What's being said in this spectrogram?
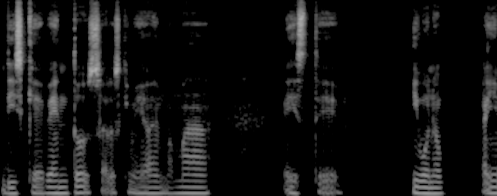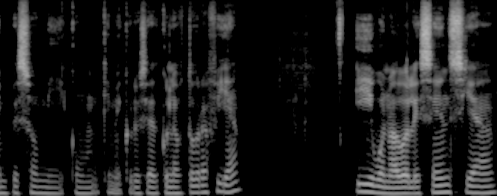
disque eventos a los que me llevaba mi mamá este, y bueno, ahí empezó mi, como que mi curiosidad con la fotografía. Y bueno, adolescencia,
